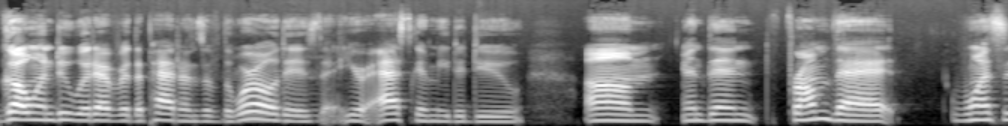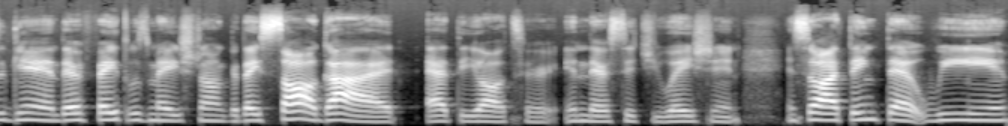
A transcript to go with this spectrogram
go and do whatever the patterns of the world is that you're asking me to do. Um, and then from that, once again, their faith was made stronger. They saw God at the altar in their situation. And so I think that we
